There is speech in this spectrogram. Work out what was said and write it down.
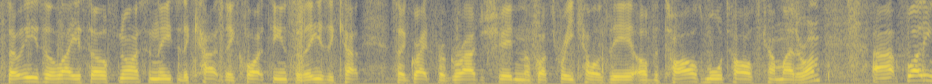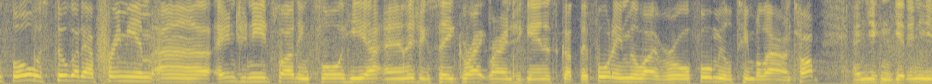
So easy to lay yourself, nice and easy to cut. They're quite thin so they're easy to cut. So great for a garage or shed and I've got three colours there of the tiles. More tiles to come later on. Uh, floating floor, we've still got our premium uh, engineered floating floor here and as you can see great range again. It's got the 14 mil overall, 4 mil timber layer on top and you can get any,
